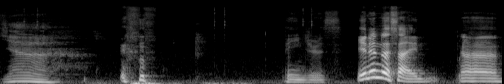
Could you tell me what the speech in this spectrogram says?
yeah dangerous. In an aside, uh,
